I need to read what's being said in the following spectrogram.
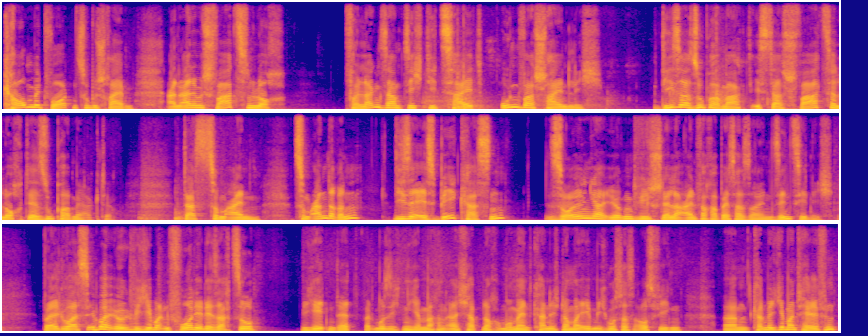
kaum mit Worten zu beschreiben. An einem schwarzen Loch verlangsamt sich die Zeit unwahrscheinlich. Dieser Supermarkt ist das schwarze Loch der Supermärkte. Das zum einen. Zum anderen, diese SB-Kassen sollen ja irgendwie schneller, einfacher, besser sein. Sind sie nicht. Weil du hast immer irgendwie jemanden vor dir, der sagt so, wie geht denn das? Was muss ich denn hier machen? Ah, Ich habe noch, Moment, kann ich noch mal eben, ich muss das auswiegen. Ähm, kann mir jemand helfen?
